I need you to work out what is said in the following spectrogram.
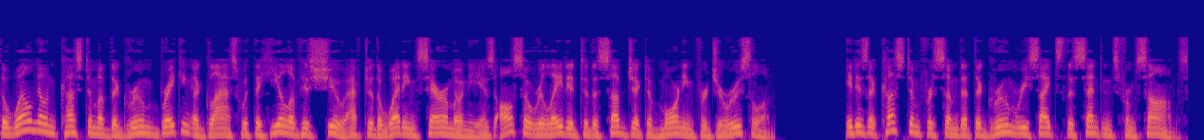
The well-known custom of the groom breaking a glass with the heel of his shoe after the wedding ceremony is also related to the subject of mourning for Jerusalem. It is a custom for some that the groom recites the sentence from Psalms,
